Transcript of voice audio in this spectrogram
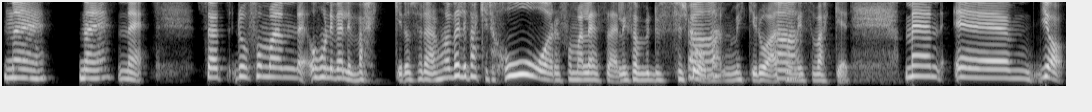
Nej. Nej. Nej, så att då får man, och hon är väldigt vacker och sådär. Hon har väldigt vackert hår får man läsa, liksom, förstår Ja. man mycket då att Ja. hon är så vacker. Men eh, ja,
